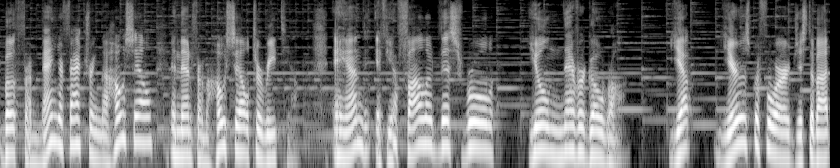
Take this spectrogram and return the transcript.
both from manufacturing the wholesale and then from wholesale to retail. And if you followed this rule, you'll never go wrong. Yep, years before just about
